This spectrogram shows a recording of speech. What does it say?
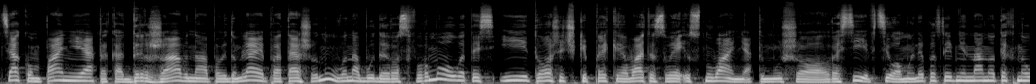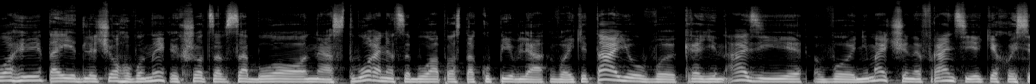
ця компанія, така державна, повідомляє про те, що ну вона буде розформовуватись і трошечки прикривати своє існування, тому що Росії в цілому не потрібні нанотехнології. Та і для чого вони, якщо це все було не створення, це була просто купівля в Китаю, в країн Азії, в Німеччини, Франції, якихось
